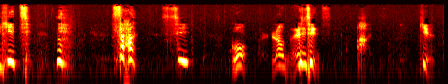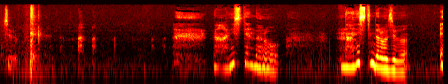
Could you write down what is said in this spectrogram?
1 2 3 4 5 6 7 8 9 10何してんだろう何してんだろう自分え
